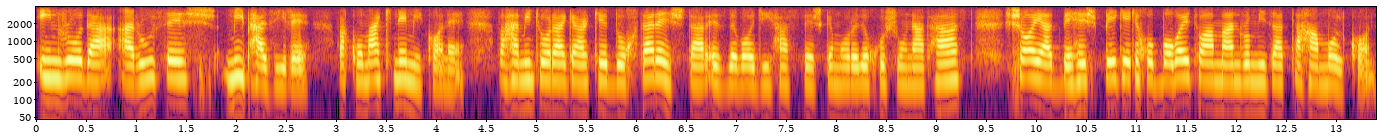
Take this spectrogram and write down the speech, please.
این رو در عروسش میپذیره و کمک نمی‌کنه. و همینطور اگر که دخترش در ازدواجی هستش که مورد خشونت هست شاید بهش بگه که خب بابای تو هم من رو می‌زد تحمل کن.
